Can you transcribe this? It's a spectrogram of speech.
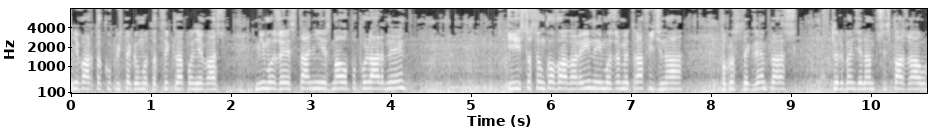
nie warto kupić tego motocykla, ponieważ mimo, że jest tani, jest mało popularny i stosunkowo awaryjny i możemy trafić na po prostu egzemplarz, który będzie nam przysparzał,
